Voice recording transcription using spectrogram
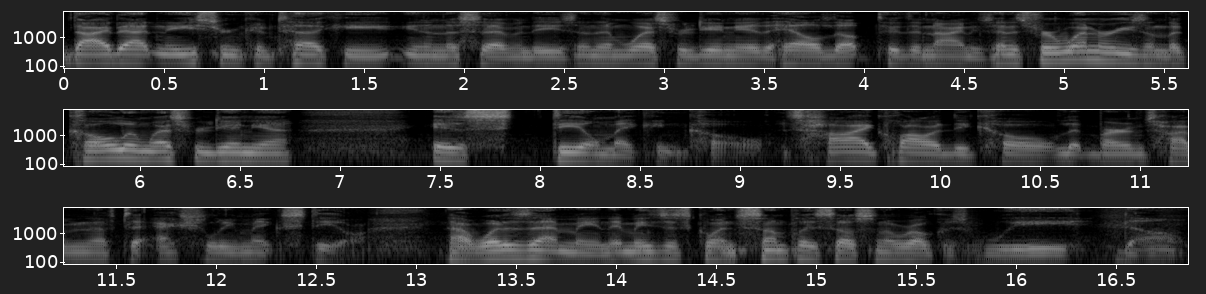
died out in eastern Kentucky in the 70s, and then West Virginia held up through the 90s. And it's for one reason the coal in West Virginia is steel making coal. It's high quality coal that burns hot enough to actually make steel. Now, what does that mean? It means it's going someplace else in the world because we don't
